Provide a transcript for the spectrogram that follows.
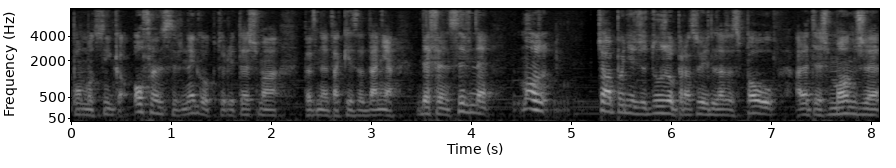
pomocnika ofensywnego, który też ma pewne takie zadania defensywne. Może, trzeba powiedzieć, że dużo pracuje dla zespołu, ale też mądrze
